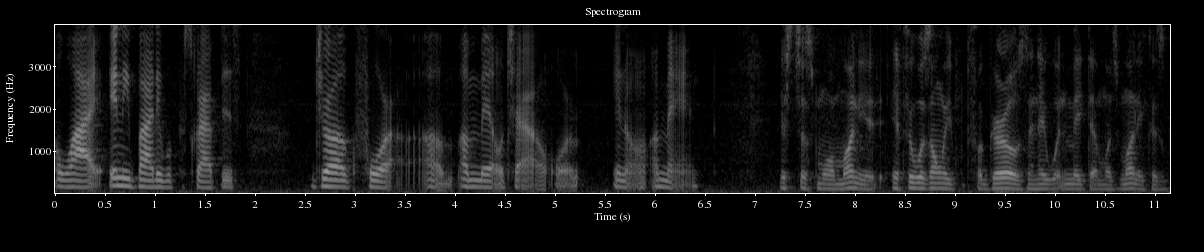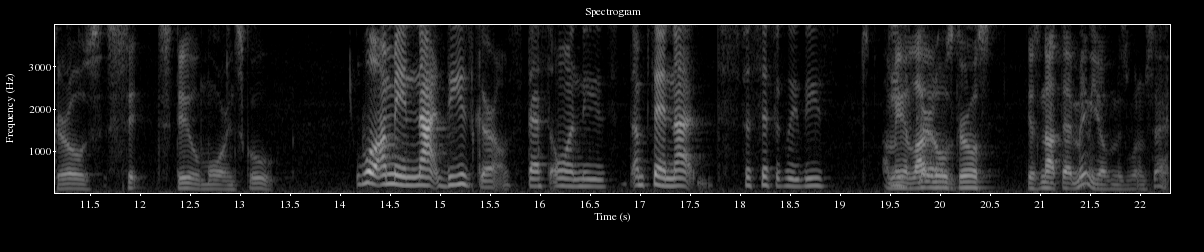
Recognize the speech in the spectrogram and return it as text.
why anybody would prescribe this drug for a, a male child or you know a man. It's just more money. If it was only for girls, then they wouldn't make that much money because girls sit still more in school. Well, I mean, not these girls. That's on these. I'm saying not specifically these. I mean, a these lot of those girls, there's not that many of them, is what I'm saying.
